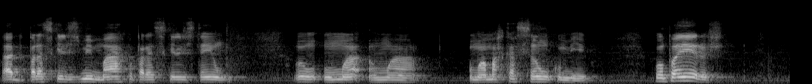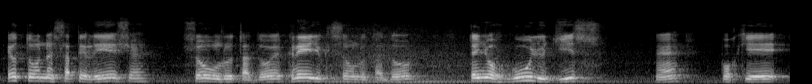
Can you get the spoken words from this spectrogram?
Sabe? Parece que eles me marcam, parece que eles têm um, uma, uma, uma marcação comigo. Companheiros, eu estou nessa peleja, sou um lutador, creio que sou um lutador, tenho orgulho disso, né? porque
